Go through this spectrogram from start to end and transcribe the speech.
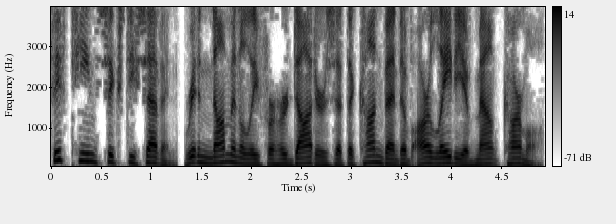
1567, written nominally for her daughters at the convent of Our Lady of Mount Carmel.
